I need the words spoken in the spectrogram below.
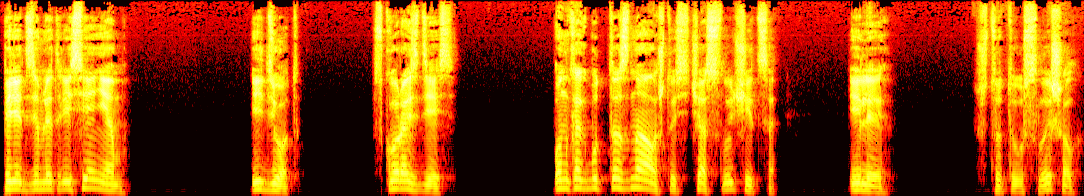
перед землетрясением Идет. Скоро здесь. Он как будто знал, что сейчас случится. Или что-то услышал.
